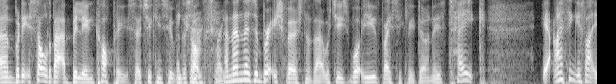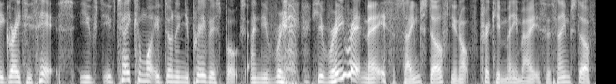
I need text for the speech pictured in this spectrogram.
Um, but it sold about a billion copies, so Chicken Soup with exactly. the Soul. And then there's a British version of that, which is what you've basically done: is take. I think it's like your greatest hits. You've you've taken what you've done in your previous books and you've re- you've rewritten it. It's the same stuff. You're not tricking me, mate. It's the same stuff,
